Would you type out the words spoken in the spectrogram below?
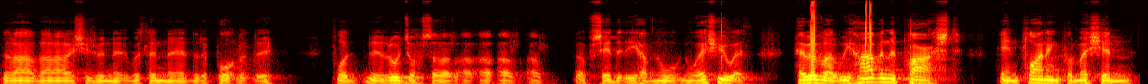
there are there are issues within the, within the, the report that the flood the roads officer are, are, are, are, have said that they have no, no issue with. However, we have in the past, in planning permission,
